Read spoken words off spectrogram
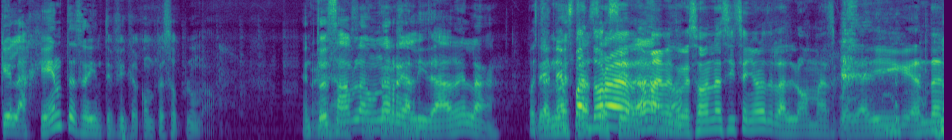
que la gente se identifica con Peso Pluma. Entonces habla de una realidad de la, pues también Pandora, no mames, güey, son así señoras de las lomas, güey, ahí andan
